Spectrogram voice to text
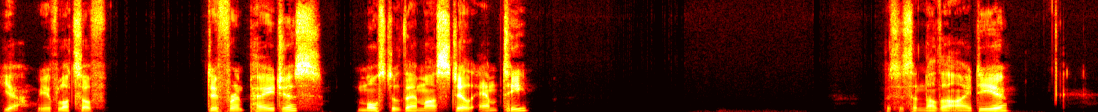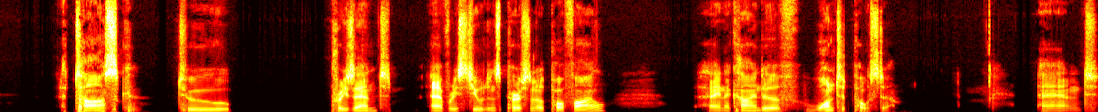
Yeah, we have lots of different pages. Most of them are still empty. This is another idea. A task to present every student's personal profile in a kind of wanted poster. And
